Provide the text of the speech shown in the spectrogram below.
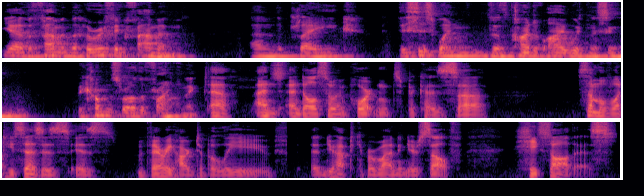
yeah, the famine, the horrific famine, and the plague. This is when the kind of eyewitnessing becomes rather frightening. Yeah, and and also important because uh, some of what he says is is very hard to believe, and you have to keep reminding yourself he saw this.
